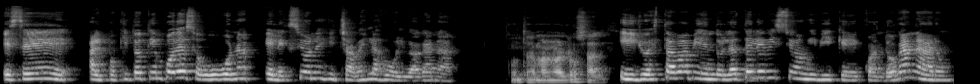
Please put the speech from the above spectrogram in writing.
ese, al poquito tiempo de eso hubo unas elecciones y Chávez las volvió a ganar. Contra Manuel Rosales. Y yo estaba viendo la televisión y vi que cuando ganaron,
